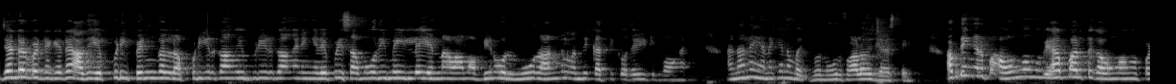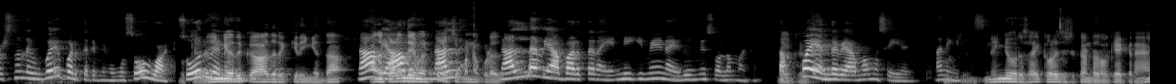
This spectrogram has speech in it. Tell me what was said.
ஜெண்டர் பற்றி கேட்டேன் அது எப்படி பெண்கள் அப்படி இருக்காங்க இப்படி இருக்காங்க நீங்கள் எப்படி சம உரிமை இல்லை என்னலாம் அப்படின்னு ஒரு நூறு ஆண்கள் வந்து கத்தி கொதறிட்டு போவாங்க. அதனால எனக்கே நம்ம இப்போ நூறு ஃபாலோவர் ஜாஸ்தி அவங்கிறப்ப அவங்கவுங்க வியாபாரத்துக்கு அவங்கவுங்க பர்சனலை உபயோகப்படுத்தட்டுமே. சோ வாட் சோறு நீங்க எதுக்கு ஆதரிக்கிறீங்க தான் நான் பண்ணக்கூடாது. நல்ல வியாபாரத்தை நான் என்னைக்குமே நான் எதுவுமே சொல்ல மாட்டேன். தப்பா எந்த வியாபாரமும் செய்யாது. தான் நீங்க Okay. நீங்க ஒரு சைக்காலஜிஸ்ட் கண்டதால் கேட்குறேன்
